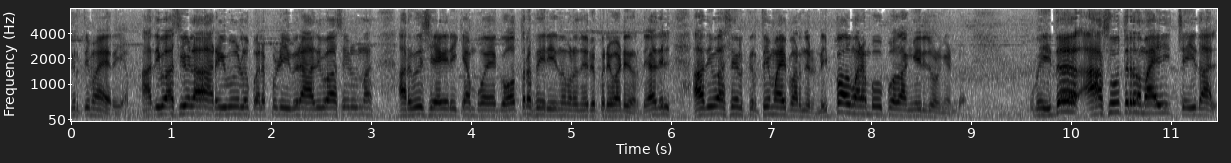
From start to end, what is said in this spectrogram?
കൃത്യമായി അറിയാം. ആദിവാസികൾ ആ അറിവുകൾ പലപ്പോഴും ഇവർ ആദിവാസികളിൽ നിന്ന് അറിവ് ശേഖരിക്കാൻ പോയ ഗോത്രഫേരി എന്ന് പറഞ്ഞൊരു പരിപാടി നടത്തി. അതിൽ ആദിവാസികൾ കൃത്യമായി പറഞ്ഞിട്ടുണ്ട്. ഇപ്പോൾ അത് വനംവകുപ്പ് അത് അംഗീകരിച്ചു തുടങ്ങിയിട്ടുണ്ട്. ഇത് ആസൂത്രിതമായി ചെയ്താൽ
